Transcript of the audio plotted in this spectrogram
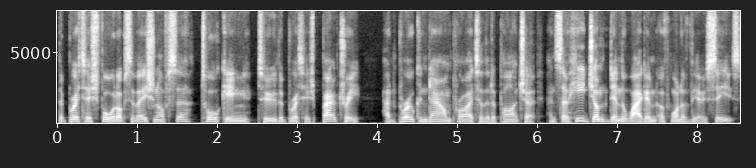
The British forward observation officer, talking to the British battery, had broken down prior to the departure, and so he jumped in the wagon of one of the OCs.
